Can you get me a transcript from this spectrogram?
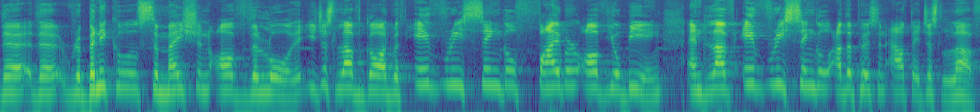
the, the rabbinical summation of the law. That you just love God with every single fiber of your being and love every single other person out there. Just love.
